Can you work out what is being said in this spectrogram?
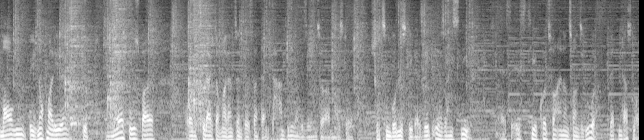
morgen bin ich nochmal hier. Es gibt mehr Fußball und vielleicht auch mal ganz interessant, ein paar Bilder gesehen zu haben aus der Schützen-Bundesliga. Seht ihr sonst nie. Es ist hier kurz vor 21 Uhr. Wetten, das läuft.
